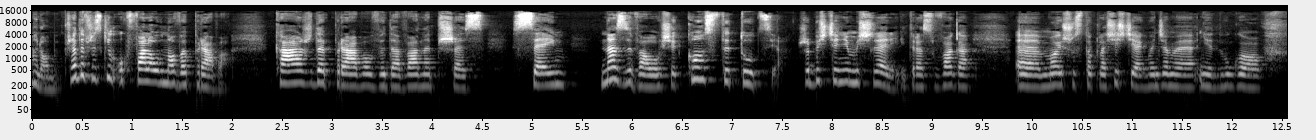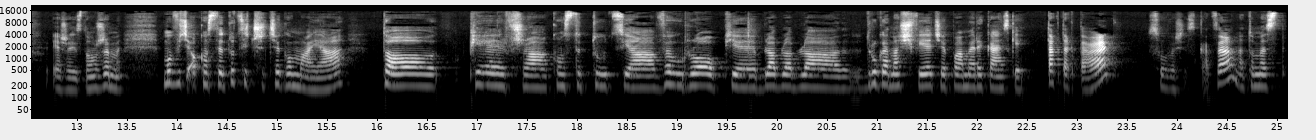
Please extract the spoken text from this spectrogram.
robi? Przede wszystkim uchwalał nowe prawa. Każde prawo wydawane przez Sejm nazywało się konstytucja. Żebyście nie myśleli. I teraz uwaga, e, moi szóstoklasiści, jak będziemy niedługo, jeżeli zdążymy, mówić o konstytucji 3 maja, to pierwsza konstytucja w Europie, bla, bla, bla, druga na świecie po amerykańskiej. Tak, tak, tak, słowo się zgadza. Natomiast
